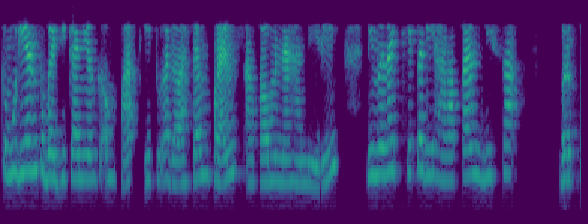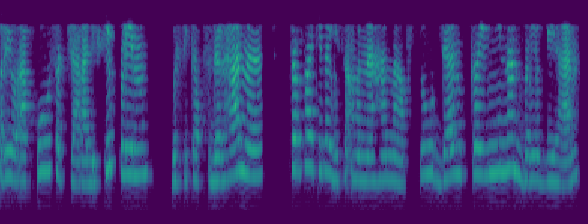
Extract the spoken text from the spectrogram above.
Kemudian kebajikan yang keempat itu adalah temperance atau menahan diri, di mana kita diharapkan bisa berperilaku secara disiplin, bersikap sederhana, serta kita bisa menahan nafsu dan keinginan berlebihan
